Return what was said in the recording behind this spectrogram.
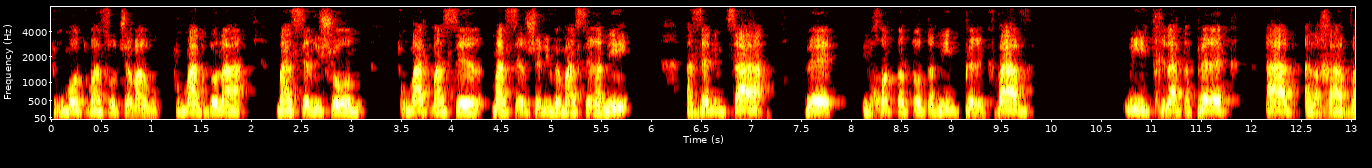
תרומות מעשרות שאמרנו, תרומה גדולה, מעשר ראשון, תרומת מעשר, מעשר שני ומעשר עני, אז זה נמצא בהלכות מטות עניים, פרק ו', מתחילת הפרק עד הלכה ו'.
